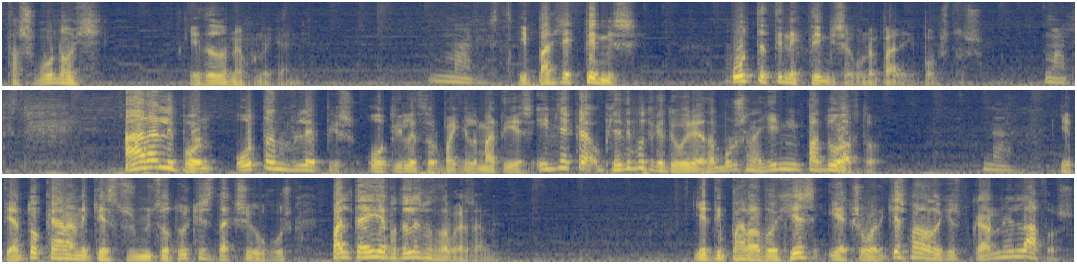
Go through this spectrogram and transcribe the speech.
Θα σου πούν όχι. Γιατί δεν τον έχουν κάνει. Μάλιστα. Υπάρχει εκτίμηση. Ούτε την εκτίμηση έχουν πάρει υπόψη τους. Μάλιστα. Άρα λοιπόν, όταν βλέπεις ότι οι ελευθεροπαγγελματίε ή μια, οποιαδήποτε κατηγορία θα μπορούσε να γίνει παντού αυτό. Να. Γιατί αν το κάνανε και στους μισθωτούς και στους ταξιούχου, πάλι τα ίδια αποτελέσματα θα βγάζανε. Γιατί οι παραδοχές, οι αξιωματικές παραδοχές που κάνουν είναι λάθος.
